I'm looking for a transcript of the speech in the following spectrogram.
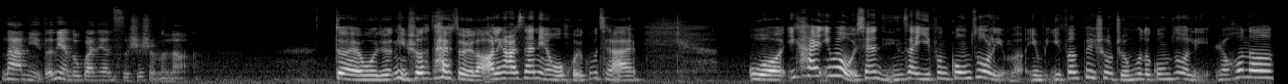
那你的年度关键词是什么呢？对，我觉得你说的太对了。二零二三年，我回顾起来，我一开，因为我现在已经在一份工作里嘛，一一份备受折磨的工作里。然后呢，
